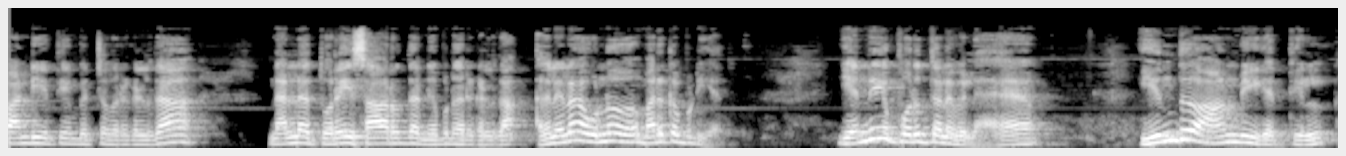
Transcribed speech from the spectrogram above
பாண்டியத்தையும் பெற்றவர்கள் தான் நல்ல துறை சார்ந்த நிபுணர்கள் தான். அதிலெல்லாம் ஒன்றும் மறுக்க முடியாது. என்னையை பொறுத்தளவில் இந்து ஆன்மீகத்தில்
